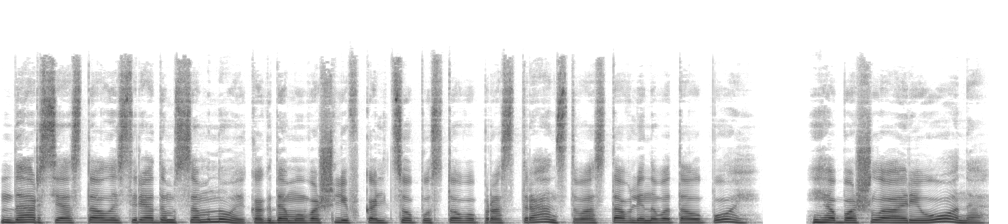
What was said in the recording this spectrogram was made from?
Дарси осталась рядом со мной, когда мы вошли в кольцо пустого пространства, оставленного толпой, и обошла Ориона,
